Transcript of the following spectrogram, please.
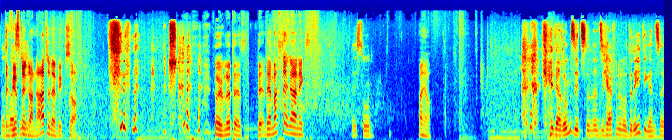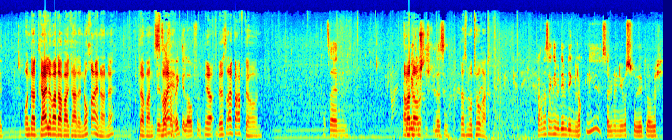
Das Der wirft eine nicht- Granate, der Wichser. Guck, wie blöd der ist. Der, der macht ja gar nichts. Er ist tot. Ah ja. Wie er da rumsitzt und dann sich einfach nur noch dreht die ganze Zeit. Und das Geile war, da war gerade noch einer, ne? Da waren Der ist einfach zwei. weggelaufen. Ja, der ist einfach abgehauen. Hat seinen Aber da, Stich gelassen. das Motorrad. Kann man das eigentlich mit dem Ding locken hier? Das habe ich noch nie ausprobiert, glaube ich.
